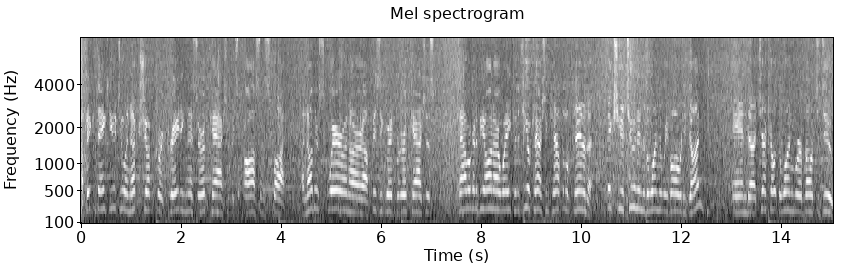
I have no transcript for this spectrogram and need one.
A big thank you to Inukshuk for creating this earth cache. It's an awesome spot. Another square on our uh, grid for earth caches. Now we're going to be on our way to the geocaching capital of Canada. Make sure you tune into the one that we've already done and uh, check out the one we're about to do.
